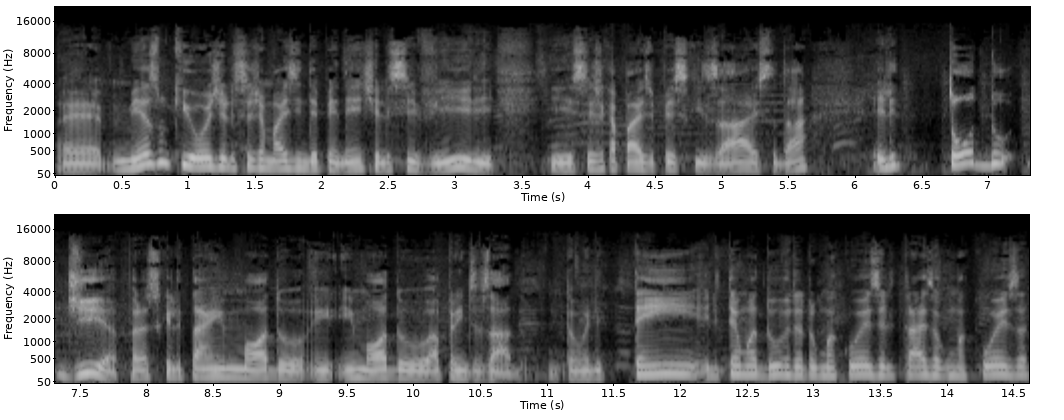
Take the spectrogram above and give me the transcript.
É, mesmo que hoje ele seja mais independente, ele se vire e seja capaz de pesquisar, estudar, ele todo dia parece que ele está em modo em, em, modo aprendizado. Então ele tem ele tem uma dúvida de alguma coisa, ele traz alguma coisa,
